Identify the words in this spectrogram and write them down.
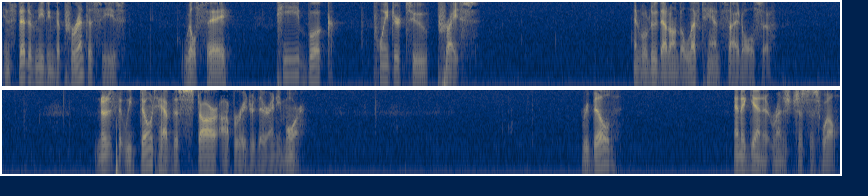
Instead of needing the parentheses, we'll say pbook pointer to price. And we'll do that on the left-hand side also. Notice that we don't have the star operator there anymore. Rebuild, and again it runs just as well.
